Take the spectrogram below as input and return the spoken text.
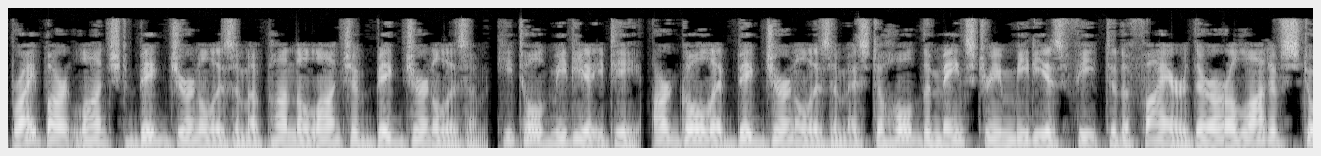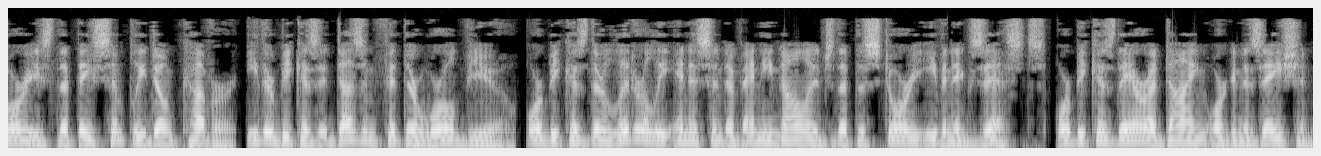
Breitbart launched Big Journalism upon the launch of Big Journalism. He told Mediaite, "Our goal at Big Journalism is to hold the mainstream media's feet to the fire. There are a lot of stories that they simply don't cover, either because it doesn't fit their worldview, or because they're literally innocent of any knowledge that the story even exists, or because they are a dying organization,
